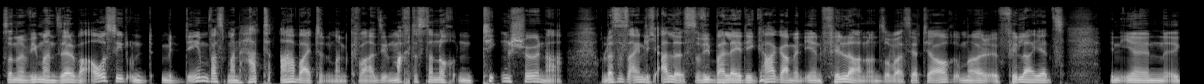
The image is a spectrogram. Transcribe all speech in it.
sondern wie man selber aussieht und mit dem, was man hat, arbeitet man quasi und macht es dann noch einen Ticken schöner. Und das ist eigentlich alles, so wie bei Lady Gaga mit ihren Fillern und sowas. Sie hat ja auch immer äh, Filler jetzt in ihren äh,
